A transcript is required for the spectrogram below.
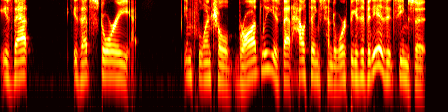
is that is that story influential broadly? Is that how things tend to work? Because if it is, it seems to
